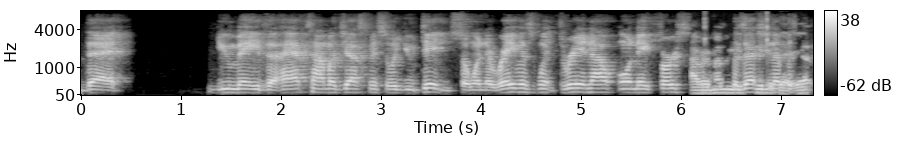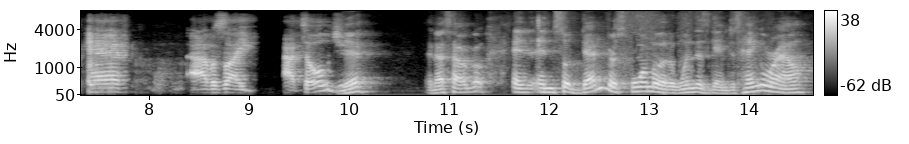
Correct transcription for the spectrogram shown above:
that you made the halftime adjustments or you didn't. So when the Ravens went three and out on their first I remember possession of the yep. half, I was like, I told you. Yeah. And that's how it goes. And and so Denver's formula to win this game, just hang around,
